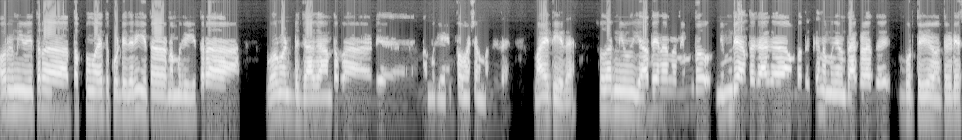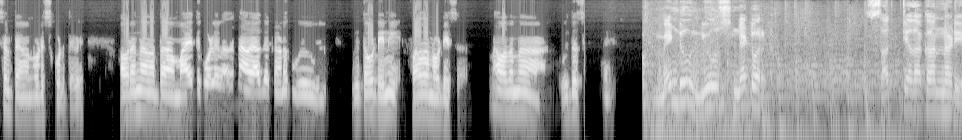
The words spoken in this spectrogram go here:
ಅವ್ರಿಗೆ ನೀವು ಈ ತರ ತಪ್ಪು ಮಾಹಿತಿ ಕೊಟ್ಟಿದ್ದೀರಿ ಈ ಥರ ನಮಗೆ ಈ ತರ ಗೌರ್ಮೆಂಟ್ ಜಾಗ ಅಂತ ನಮಗೆ ಇನ್ಫಾರ್ಮೇಶನ್ ಬಂದಿದೆ ಮಾಹಿತಿ ಇದೆ. ಸೊ ದಟ್ ನೀವು ಯಾವ್ದೇನ ನಿಮ್ಮದು ನಿಮ್ಮದೇ ಅಂತ ಜಾಗ ಅಂಬೋದಕ್ಕೆ ನಮಗೆ ದಾಖಲಾತಿ ಬರ್ತೀವಿ ತ್ರೀ ಡೇಸಲ್ಲಿ ನೋಟಿಸ್ ಕೊಡ್ತೀವಿ. ಅವರನ್ನ ಅಂತ ಮಾಹಿತಿ ಕೊಡಲಿಲ್ಲ ಅಂದ್ರೆ ನಾವು ಯಾವ್ದೇ ಕಾರಣಕ್ಕೂ ವಿತೌಟ್ ಎನಿ ಫರ್ದರ್ ನೋಟಿಸ್ ನಾವು ಅದನ್ನ ವಿದ್ಯುತ್ ಮೆಂಡು ನ್ಯೂಸ್ ನೆಟ್ವರ್ಕ್. ಸತ್ಯದ ಕನ್ನಡಿ.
